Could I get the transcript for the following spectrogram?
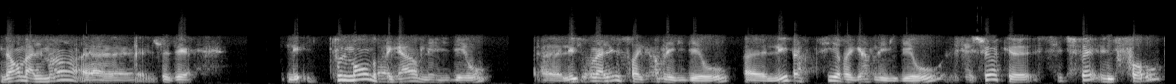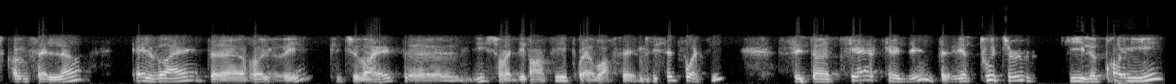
normalement, euh, je veux dire, tout le monde regarde les vidéos, euh, les journalistes regardent les vidéos, les partis regardent les vidéos. C'est sûr que si tu fais une faute comme celle-là, elle va être relevée, puis tu vas être mis sur la défensive pour l'avoir fait. Mais cette fois-ci, c'est un tiers crédible, c'est-à-dire Twitter, qui le premier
